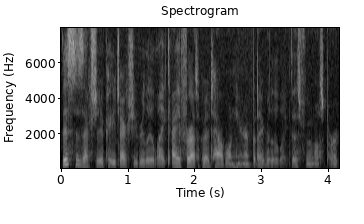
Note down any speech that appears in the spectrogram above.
This is actually a page I actually really like. I forgot to put a tab on here, but I really like this for the most part.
